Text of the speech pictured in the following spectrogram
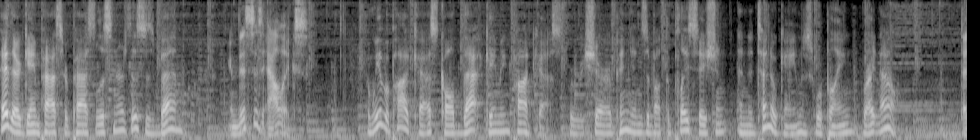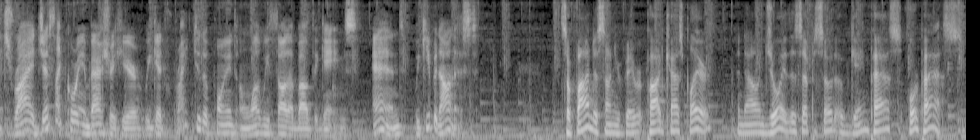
Hey there, Game Pass or Pass listeners. This is Ben, And this is Alex. and we have a podcast called That Gaming Podcast, where we share opinions about the PlayStation and Nintendo games we're playing right now. That's right, just like Corey and Basher here, we get right to the point on what we thought about the games. And we keep it honest. So find us on your favorite podcast player, and now enjoy this episode of Game Pass or Pass.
